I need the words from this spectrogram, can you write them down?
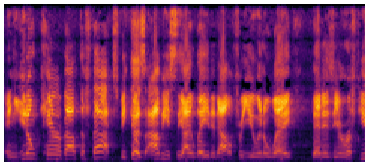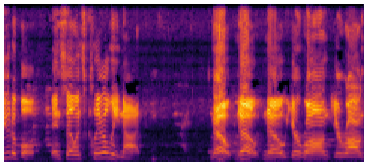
and you don't care about the facts because obviously I laid it out for you in a way that is irrefutable. And so it's clearly not. No, no, no, you're wrong. You're wrong.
